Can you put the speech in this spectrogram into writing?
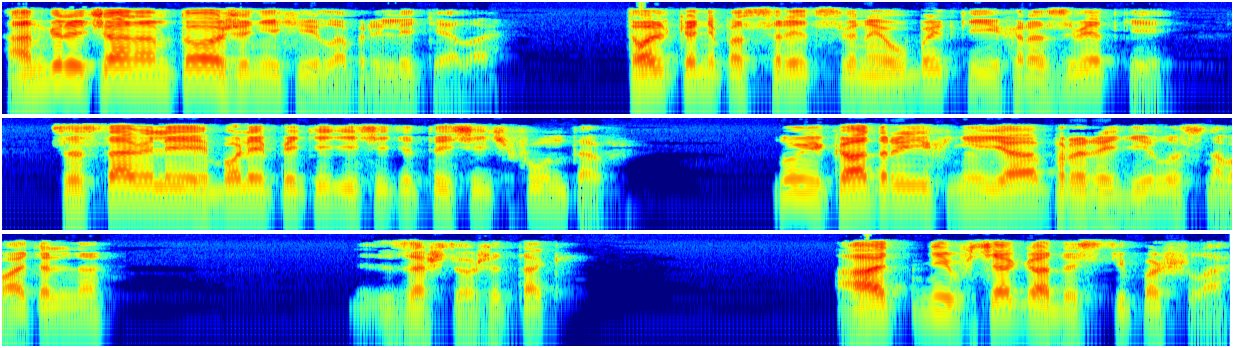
Англичанам тоже нехило прилетело. Только непосредственные убытки их разведки составили более 50 тысяч фунтов. Ну и кадры их не я проредил основательно. За что же так? от них вся гадость и пошла.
